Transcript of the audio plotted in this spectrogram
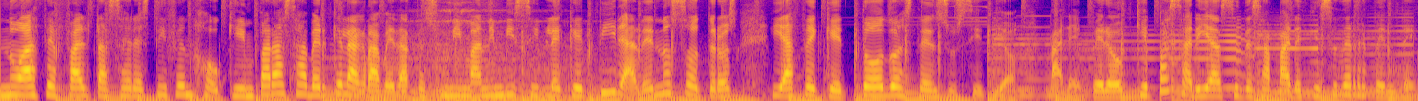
No hace falta ser Stephen Hawking para saber que la gravedad es un imán invisible que tira de nosotros y hace que todo esté en su sitio. Vale, pero ¿qué pasaría si desapareciese de repente?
